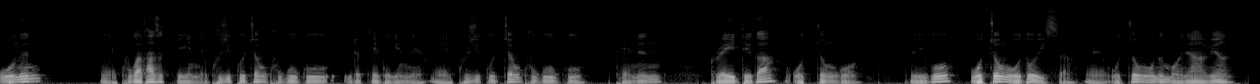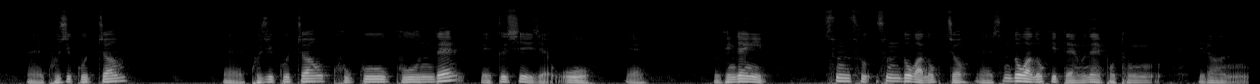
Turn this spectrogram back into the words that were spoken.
5는 네, 9가 5개겠네요. 99.999 이렇게 되겠네요. 네, 99.999 되는 그레이드가 5.0 그리고 5.5도 있어요. 네, 5.5는 뭐냐 하면 네, 99. 네, 99.999인데 네, 끝이 이제 5. 예. 굉장히 순수, 순도가 높죠. 예, 순도가 높기 때문에 보통 이런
